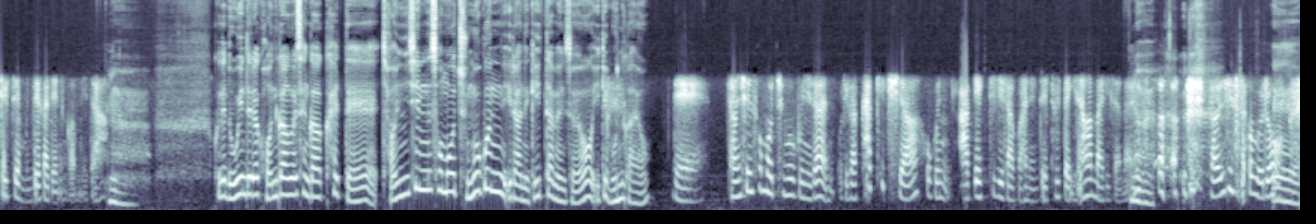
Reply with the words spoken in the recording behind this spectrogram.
실제 문제가 되는 겁니다. 네. 근데 노인들의 건강을 생각할 때 전신 소모 증후군이라는 게 있다면서요. 이게 뭔가요? 네. 전신 소모 증후군이란 우리가 카키시아 혹은 악액질이라고 하는데 둘 다 이상한 말이잖아요. 네. 전신성으로 네.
